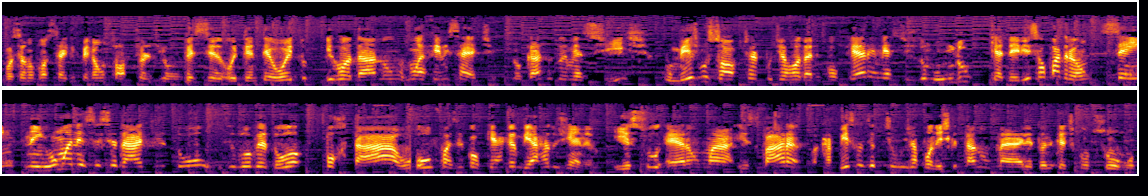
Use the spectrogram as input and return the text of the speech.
Você não consegue pegar um software de um PC 88 e rodar num, num FM7. No caso do MSX, o mesmo software podia rodar em qualquer MSX do mundo que aderisse ao padrão, sem nenhuma necessidade do desenvolvedor portar ou, ou fazer qualquer gambiarra do gênero. Isso era uma. Isso para a cabeça do executivo japonês que está na eletrônica de consumo,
